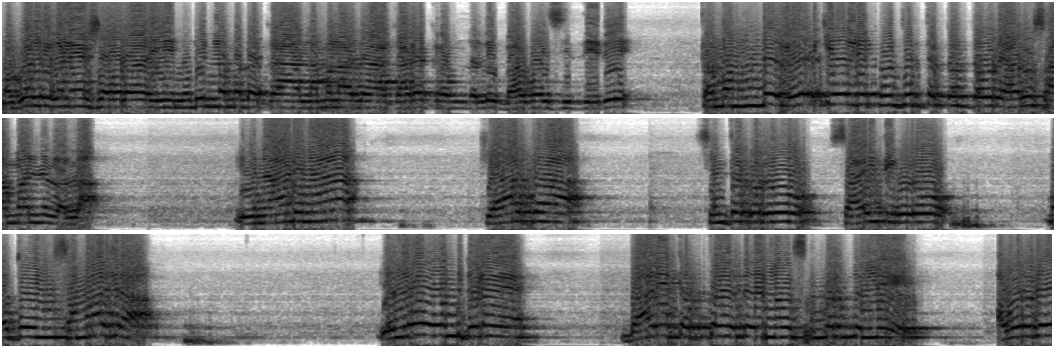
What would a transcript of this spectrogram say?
ಮೊಗಲಿ ಗಣೇಶ್ ಅವರ ಈ ನುಡಿ ನಮದ ನಮನದ ಕಾರ್ಯಕ್ರಮದಲ್ಲಿ ಭಾಗವಹಿಸಿದ್ದೀರಿ. ತಮ್ಮ ಮುಂದೆ ವೇದಿಕೆಯಲ್ಲಿ ಕುಳಿತಿರ್ತಕ್ಕಂಥವ್ರು ಯಾರು ಸಾಮಾನ್ಯರಲ್ಲ. ಈ ನಾಡಿನ ಖ್ಯಾತ ಚಿಂತಕರು, ಸಾಹಿತಿಗಳು ಮತ್ತು ಈ ಸಮಾಜ ಎಲ್ಲೋ ಒಂದು ಕಡೆ ದಾರಿ ತಪ್ತಾ ಇದೆ ಅನ್ನೋ ಸಂದರ್ಭದಲ್ಲಿ ಅವರದೇ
